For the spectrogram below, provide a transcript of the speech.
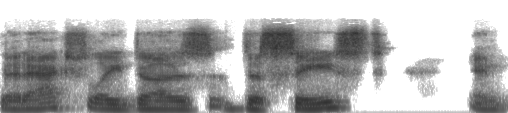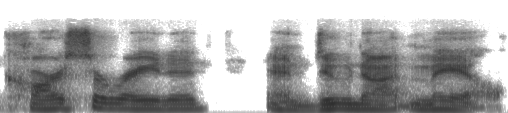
that actually does deceased, incarcerated, and do not mail.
